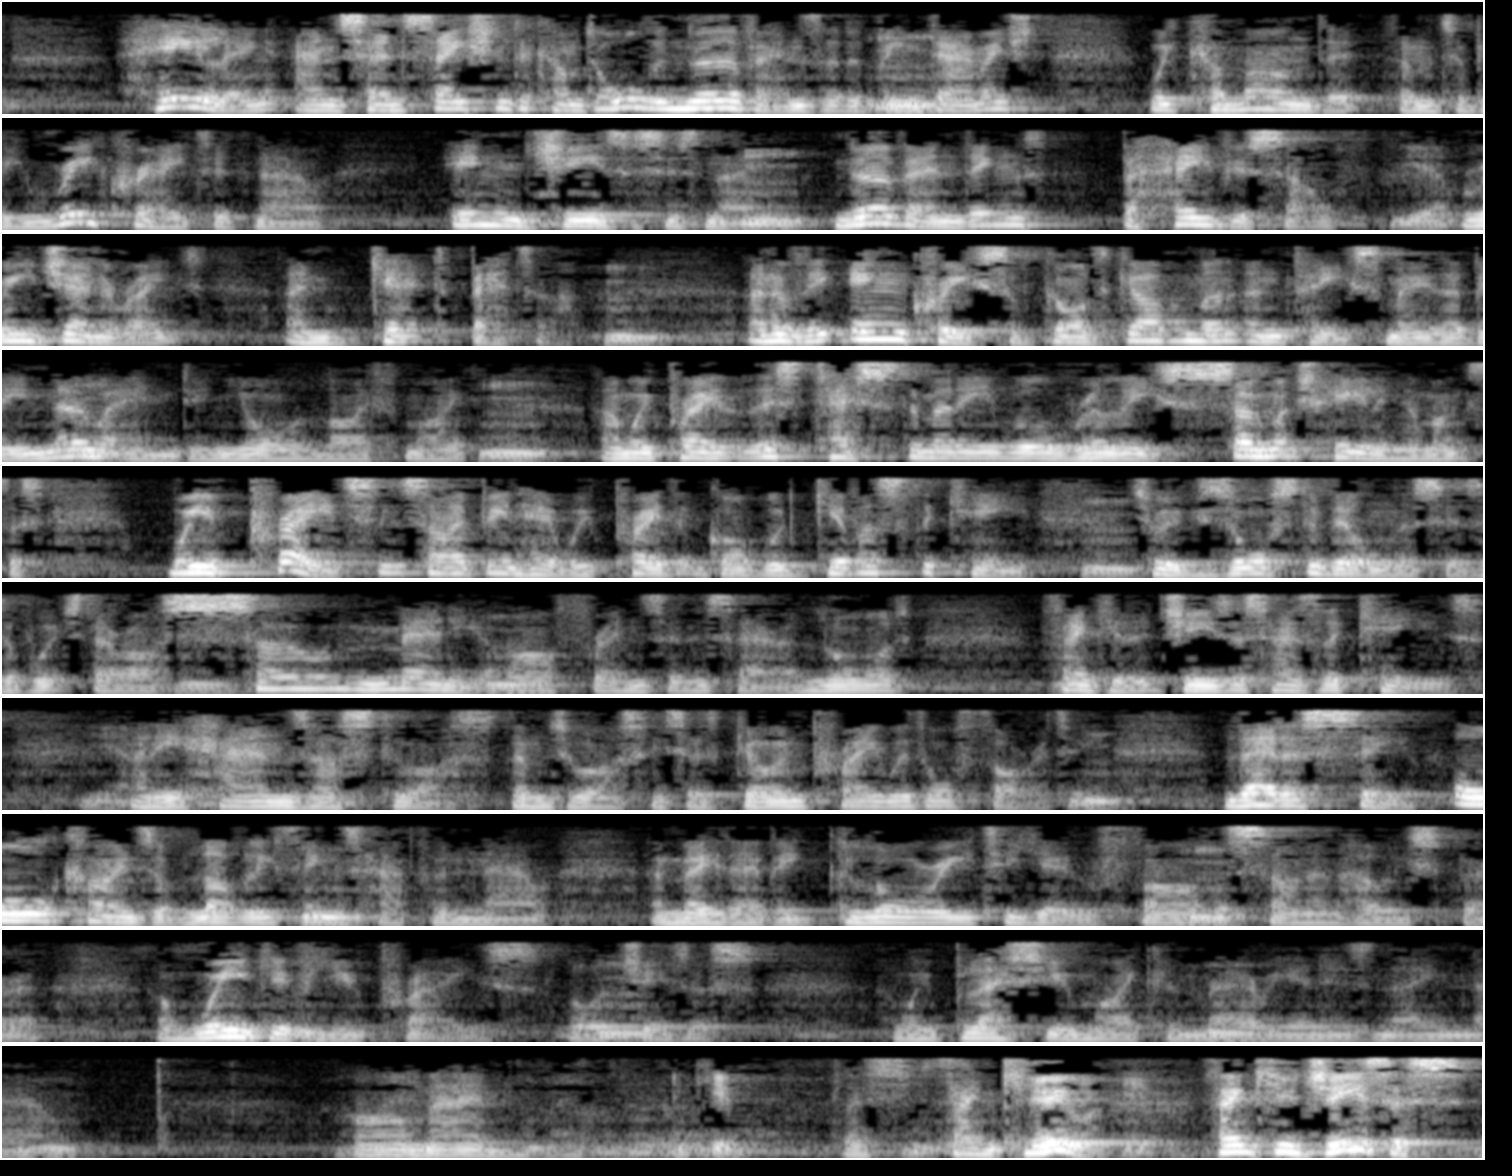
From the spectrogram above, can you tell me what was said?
healing and sensation to come to all the nerve ends that have been mm. damaged. We command it, them to be recreated now in Jesus' name. Mm. Nerve endings, behave yourself, yeah. regenerate, and get better. Mm. And of the increase of God's government and peace, may there be no mm. end in your life, Mike. Mm. And we pray that this testimony will release so much healing amongst us. We've prayed since I've been here, we've prayed that God would give us the key mm. to exhaustive illnesses, of which there are mm. so many of mm. our friends in this area. Lord, thank you that Jesus has the keys yeah. and he hands us to us, them to us. He says, Go and pray with authority. Mm. Let us see all kinds of lovely things mm. happen now, and may there be glory to you, Father, Mm. Son, and Holy Spirit. And we give you praise, Lord. Jesus. And we bless you, Mike and Mary, in his name now. Amen. Thank you. Bless. Thank you. Thank you. Thank you, Jesus.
